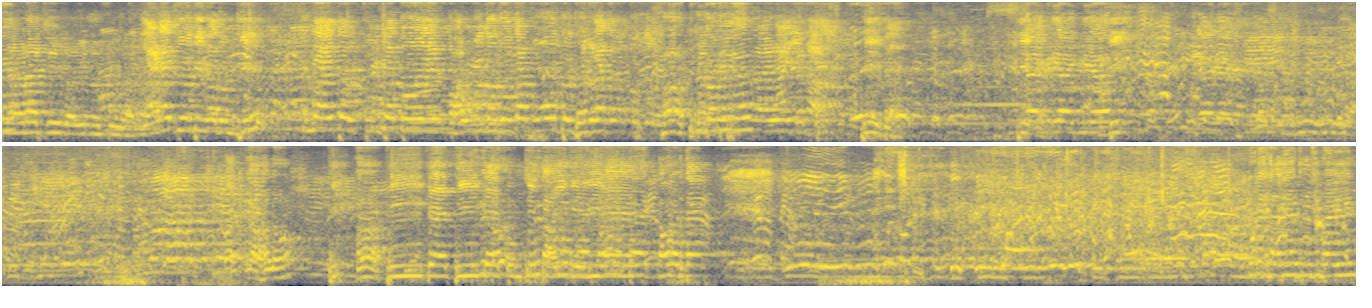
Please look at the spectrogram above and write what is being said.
लाडाची बहीण होती माझी. लढायची होती का तुमची नाही तर तुमच्या तो एक भाऊ म्हणत होता बहुत झगडा करत होता हा तू? ठीक आहे ठीक आहे. हॅलो. हा, ठीक आहे ठीक आहे. तुमची ताई गेली आहे. का रडताय? कुठे झाली आहे तुमची बहीण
